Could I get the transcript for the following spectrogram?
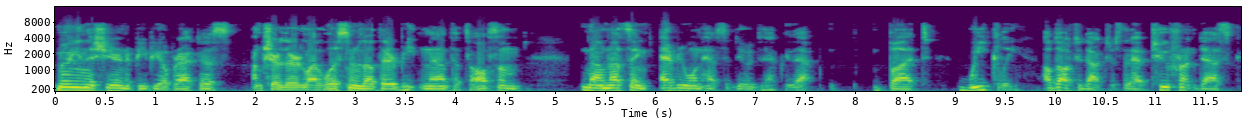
million this year in a PPO practice. I'm sure there are a lot of listeners out there beating that. That's awesome. Now, I'm not saying everyone has to do exactly that, but weekly, I'll talk to doctors that have two front desk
